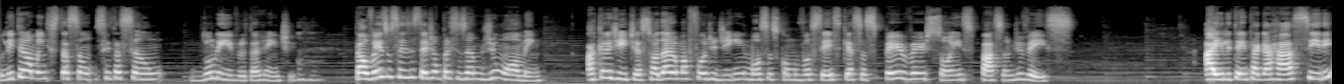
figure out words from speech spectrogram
Literalmente, citação, citação do livro, tá, gente? Uhum. Talvez vocês estejam precisando de um homem. Acredite, é só dar uma fodidinha em moças como vocês que essas perversões passam de vez. Aí ele tenta agarrar a Siri.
